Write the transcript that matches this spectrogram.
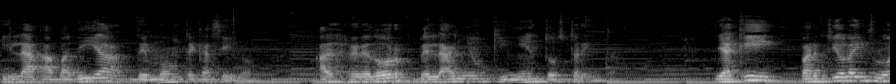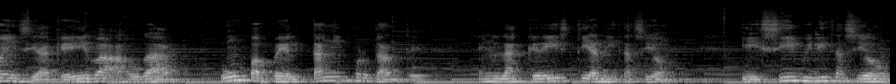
y la abadía de Monte Cassino alrededor del año 530. De aquí partió la influencia que iba a jugar un papel tan importante en la cristianización y civilización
